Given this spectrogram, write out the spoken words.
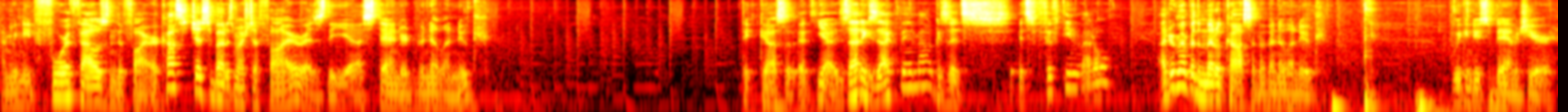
And we need 4,000 to fire. It costs just about as much to fire as the uh, standard vanilla nuke. Also, it, yeah, is that exactly the amount? Because it's it's 50 metal? I do remember the metal cost on the vanilla nuke. We can do some damage here.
